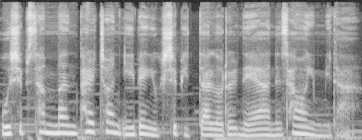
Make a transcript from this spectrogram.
53만 8,262달러를 내야 하는 상황입니다.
